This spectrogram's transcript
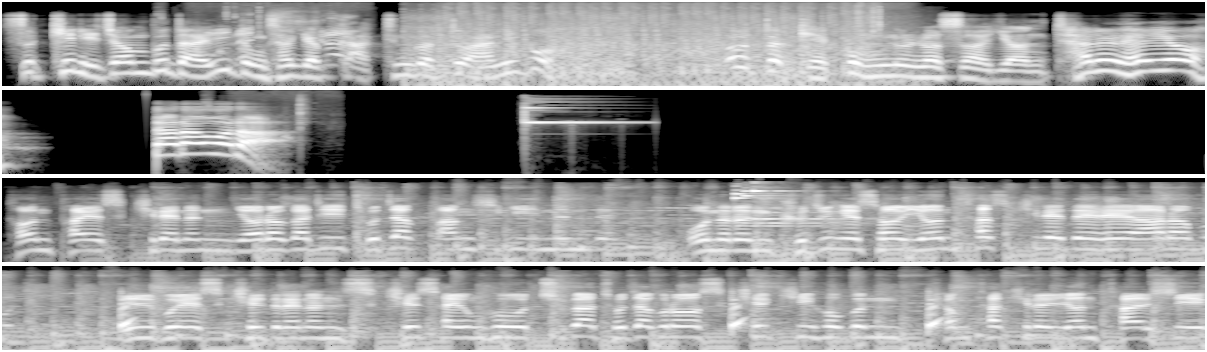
스킬이 전부 다 이동사격 같은 것도 아니고 어떻게 꾹 눌러서 연타를 해요? 따라와라. 던파의 스킬에는 여러 가지 조작 방식이 있는데 오늘은 그 중에서 연타 스킬에 대해 알아보자. 일부의 스킬들에는 스킬 사용 후 추가 조작으로 스킬키 혹은 평타키를 연타할 시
